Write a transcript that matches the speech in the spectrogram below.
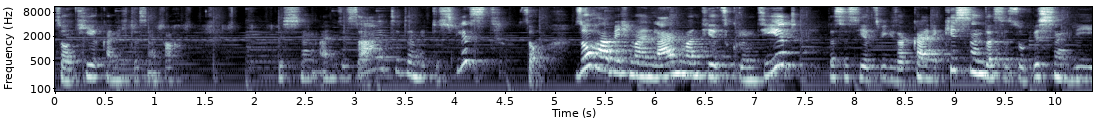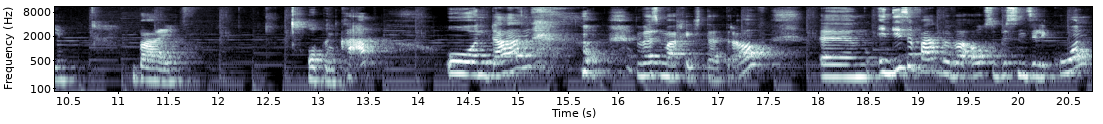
So, und hier kann ich das einfach ein bisschen an die Seite, damit es fließt. So, so habe ich meine Leinwand jetzt grundiert. Das ist jetzt, wie gesagt, keine Kissen, das ist so ein bisschen wie bei Open Cup. Und dann Was mache ich da drauf? Ähm, in dieser Farbe war auch so ein bisschen Silikonöl.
